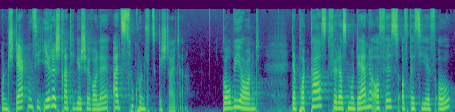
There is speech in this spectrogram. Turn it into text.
und stärken Sie Ihre strategische Rolle als Zukunftsgestalter. Go Beyond, der Podcast für das moderne Office of the CFO,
